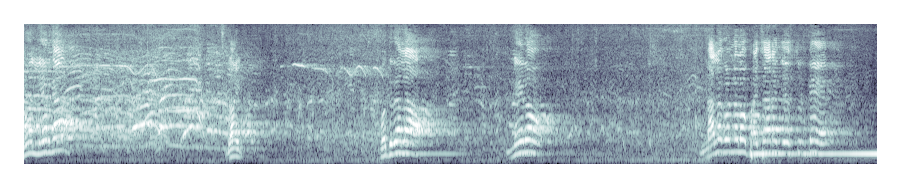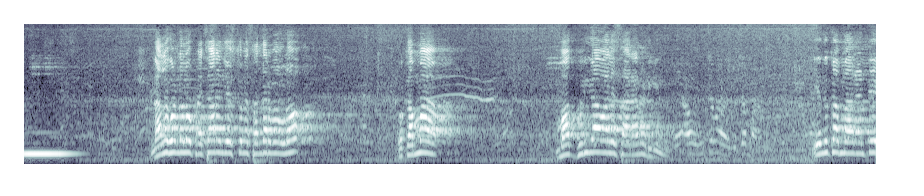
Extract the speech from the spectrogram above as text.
ఎవరు లేరుగా? రైట్ పొద్దుగల నేను నల్లగొండలో ప్రచారం చేస్తుంటే నల్లగొండలో ప్రచారం చేస్తున్న సందర్భంలో ఒక అమ్మ మాకు గుడి కావాలి సార్ అని అడిగింది. ఎందుకమ్మా అంటే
